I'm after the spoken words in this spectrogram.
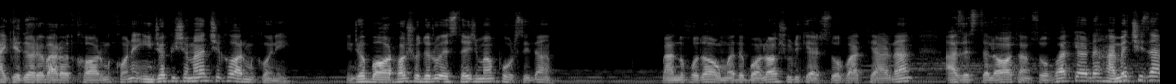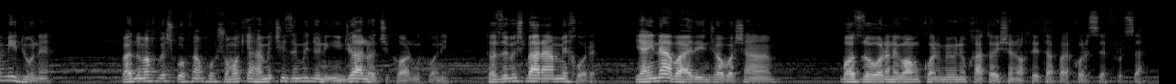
اگه داره برات کار می‌کنه اینجا پیش من چی کار می‌کنی؟ اینجا بارها شده رو استیج من پرسیدم. بند خدا اومده بالا شروع کرد صحبت کردن از اصطلاحاتم صحبت کرده همه چیزم می‌دونه. بعد اون وقت بهش گفتم خب شما که همه چیز می‌دونی اینجا الان چی کار می‌کنی؟ تازه بهش برم می‌خوره. یعنی نباید اینجا باشم؟ باز دوباره نگاه می‌کنیم می‌بینیم خطای شناخته تفکر صفر و صد.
